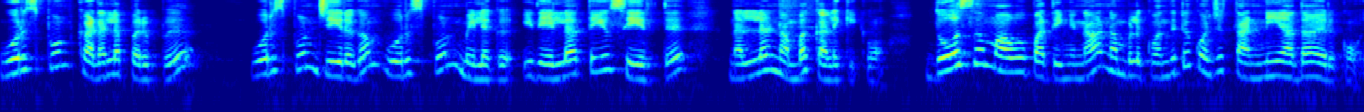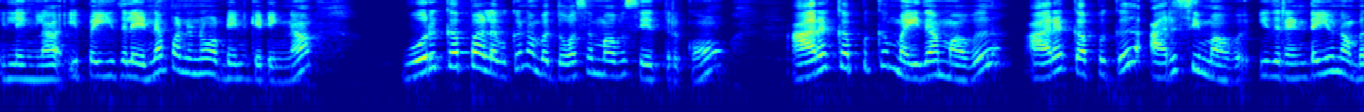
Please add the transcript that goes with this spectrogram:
ஒரு ஸ்பூன் கடலைப்பருப்பு ஒரு ஸ்பூன் ஜீரகம் ஒரு ஸ்பூன் மிளகு. இது எல்லாத்தையும் சேர்த்து நல்லா நம்ம கலக்கிக்குவோம். தோசை மாவு பார்த்திங்கன்னா நம்மளுக்கு வந்துட்டு கொஞ்சம் தண்ணியாக தான் இருக்கும் இல்லைங்களா? இப்போ இதில் என்ன பண்ணணும் அப்படின்னு கேட்டிங்கன்னா ஒரு கப் அளவுக்கு நம்ம தோசை மாவு சேர்த்துருக்கோம். அரை கப்புக்கு மைதா மாவு அரை கப்புக்கு அரிசி மாவு. இது ரெண்டையும் நம்ம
